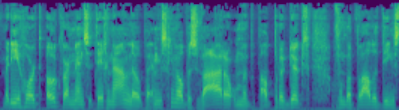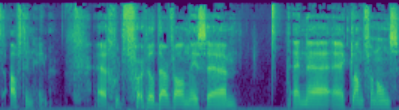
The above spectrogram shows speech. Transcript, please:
Maar die hoort ook waar mensen tegenaan lopen en misschien wel bezwaren om een bepaald product of een bepaalde dienst af te nemen. Een uh, goed voorbeeld daarvan is. Uh, een uh, klant van ons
